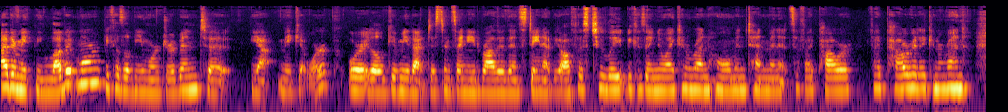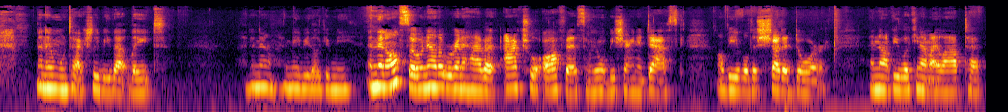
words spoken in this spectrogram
either make me love it more because I'll be more driven to yeah, make it work or it'll give me that distance I need rather than staying at the office too late because I know I can run home in 10 minutes if I power if I power it I can run and I won't actually be that late. I don't know, maybe they'll give me and then also now that we're going to have an actual office and we won't be sharing a desk, I'll be able to shut a door and not be looking at my laptop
